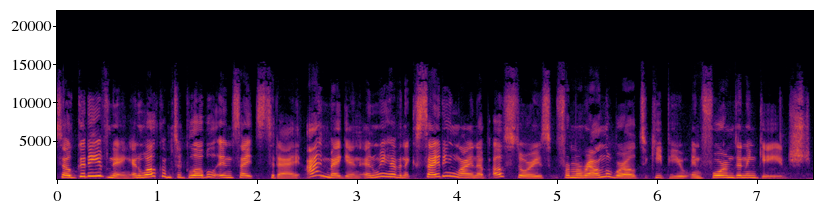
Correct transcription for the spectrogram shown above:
So, good evening and welcome to Global Insights today. I'm Meghan, and we have an exciting lineup of stories from around the world to keep you informed and engaged.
